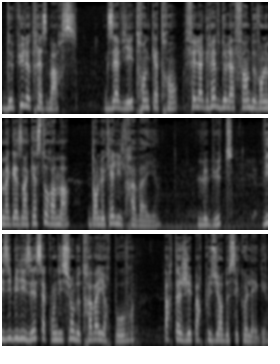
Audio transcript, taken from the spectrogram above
Depuis le 13 mars, Xavier, 34 ans, fait la grève de la faim devant le magasin Castorama dans lequel il travaille. Le but Visibiliser sa condition de travailleur pauvre, partagée par plusieurs de ses collègues.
